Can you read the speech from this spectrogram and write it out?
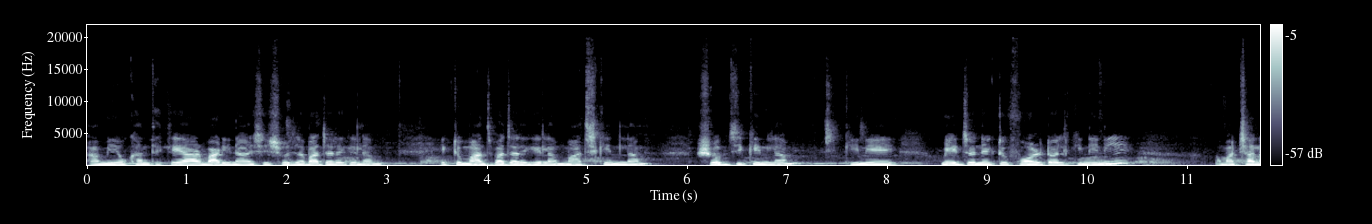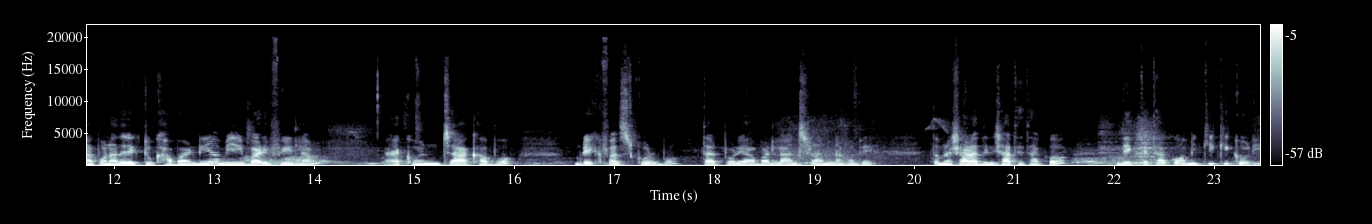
আমি ওখান থেকে আর বাড়ি না এসে সোজা বাজারে গেলাম। একটু মাছ বাজারে গেলাম, মাছ কিনলাম, সবজি কিনলাম, কিনে মেয়ের জন্য একটু ফল টল কিনে নিয়ে, আমার ছানাপোনাদের একটু খাবার নিয়ে আমি বাড়ি ফিরলাম। এখন চা খাব ব্রেকফাস্ট করব, তারপরে আবার লাঞ্চ রান্না হবে। তোমরা সারাদিন সাথে থাকো, দেখতে থাকো আমি কি কি করি।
